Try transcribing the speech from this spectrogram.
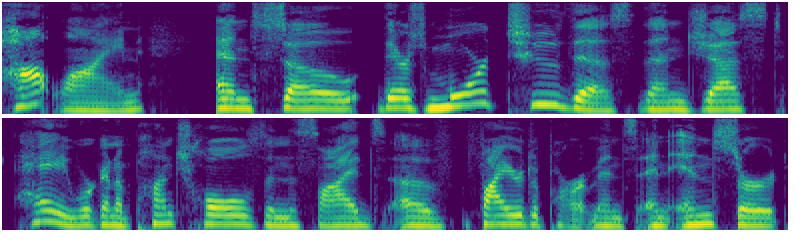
hotline And so there's more to this than just, hey, we're going to punch holes in the sides of fire departments and insert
